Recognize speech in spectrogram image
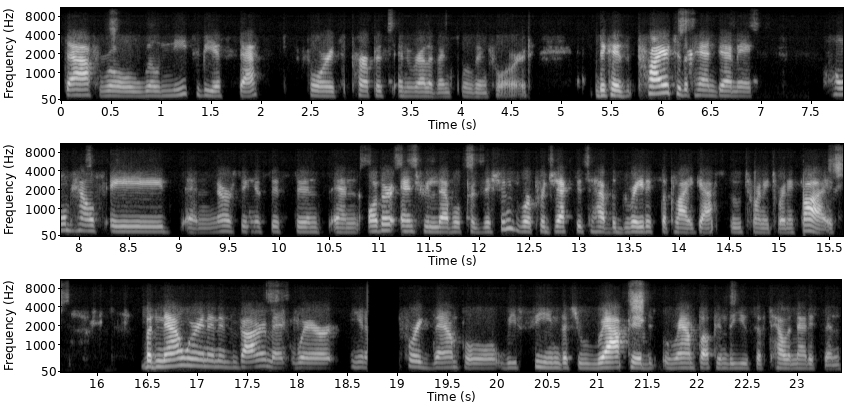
staff role will need to be assessed for its purpose and relevance moving forward. Because prior to the pandemic, home health aides and nursing assistants and other entry level positions were projected to have the greatest supply gaps through 2025. But now we're in an environment where, you know, for example, we've seen this rapid ramp up in the use of telemedicine,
